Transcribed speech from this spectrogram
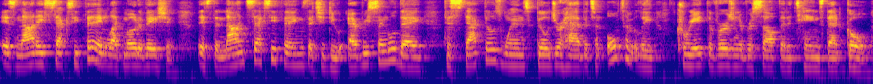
is not a sexy thing like motivation. It's the non sexy things that you do every single day to stack those wins, build your habits, and ultimately create the version of yourself that attains that goal.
